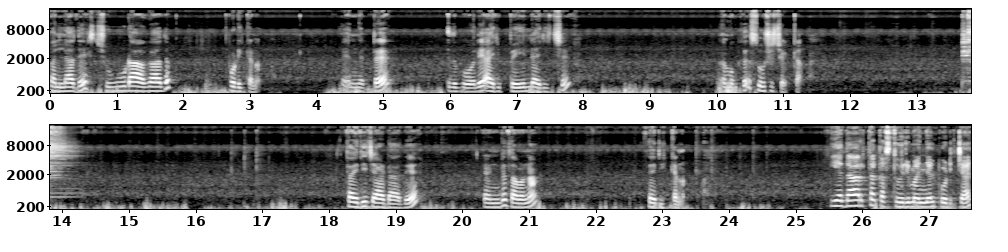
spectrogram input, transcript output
വല്ലാതെ ചൂടാകാതെ പൊടിക്കണം. എന്നിട്ട് ഇതുപോലെ അരിപ്പയിൽ അരിച്ച് നമുക്ക് സൂക്ഷിച്ച് വെക്കാം. തരി ചാടാതെ രണ്ട് തവണ തരിക്കണം. യഥാർത്ഥ കസ്തൂരി മഞ്ഞൾ പൊടിച്ചാൽ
